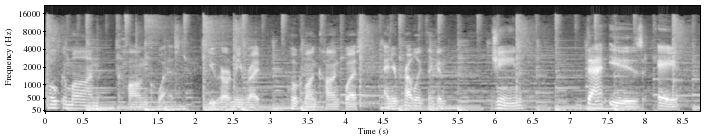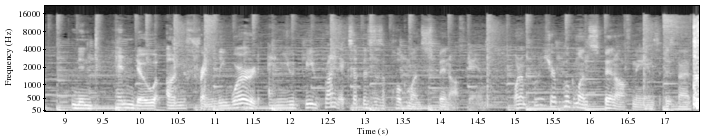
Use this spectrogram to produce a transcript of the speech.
Pokemon Conquest. You heard me right, Pokemon Conquest, and you're probably thinking, Gene, that is a Nintendo unfriendly word, and you'd be right, except this is a Pokemon spin-off game. What I'm pretty sure Pokemon spin-off means is that the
